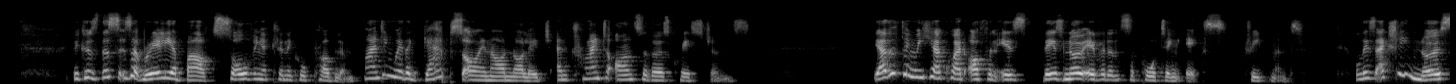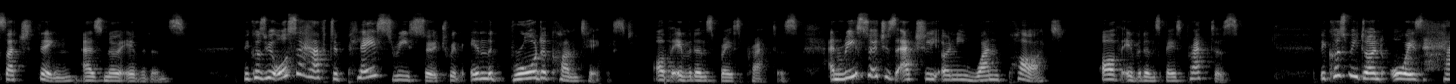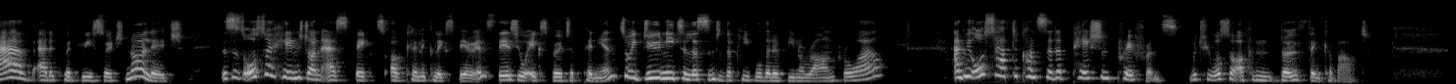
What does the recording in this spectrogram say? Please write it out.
because this is really about solving a clinical problem, finding where the gaps are in our knowledge and trying to answer those questions. The other thing we hear quite often is there's no evidence supporting X treatment. Well, there's actually no such thing as no evidence because we also have to place research within the broader context of evidence based practice. And research is actually only one part of evidence based practice. Because we don't always have adequate research knowledge, this is also hinged on aspects of clinical experience. There's your expert opinion. So we do need to listen to the people that have been around for a while. And we also have to consider patient preference, which we also often don't think about.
